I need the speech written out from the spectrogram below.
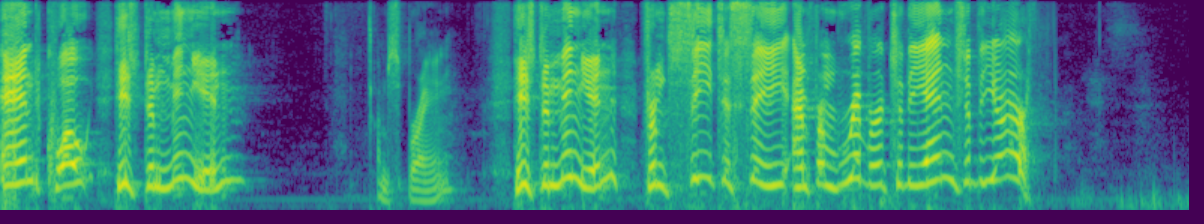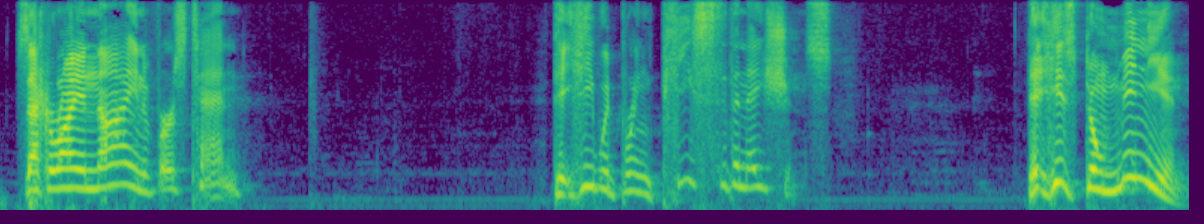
And, quote, his dominion, I'm spraying, his dominion from sea to sea and from river to the ends of the earth. Zechariah 9, verse 10. That he would bring peace to the nations. That his dominion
